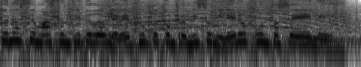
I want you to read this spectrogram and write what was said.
Conoce más en www.compromisominero.cl.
